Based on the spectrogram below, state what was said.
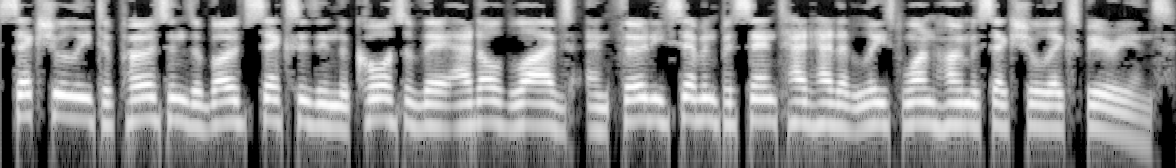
sexually to persons of both sexes in the course of their adult lives, and 37% had had at least one homosexual experience.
